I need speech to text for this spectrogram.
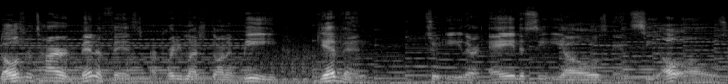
Those retired benefits are pretty much going to be given to either A, the CEOs and COOs,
